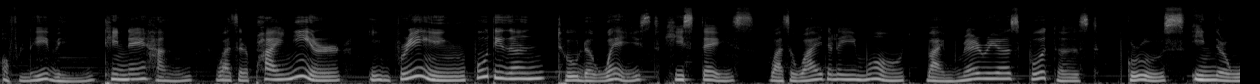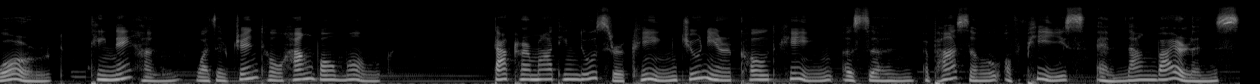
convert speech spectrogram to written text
of Living. Nhat Hanh was a pioneer in bringing Buddhism to the West. His days was widely mourned by various Buddhist groups in the world. Nhat Hanh was a gentle, humble monk Dr. Martin Luther King Jr. called him as an apostle of peace and nonviolence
